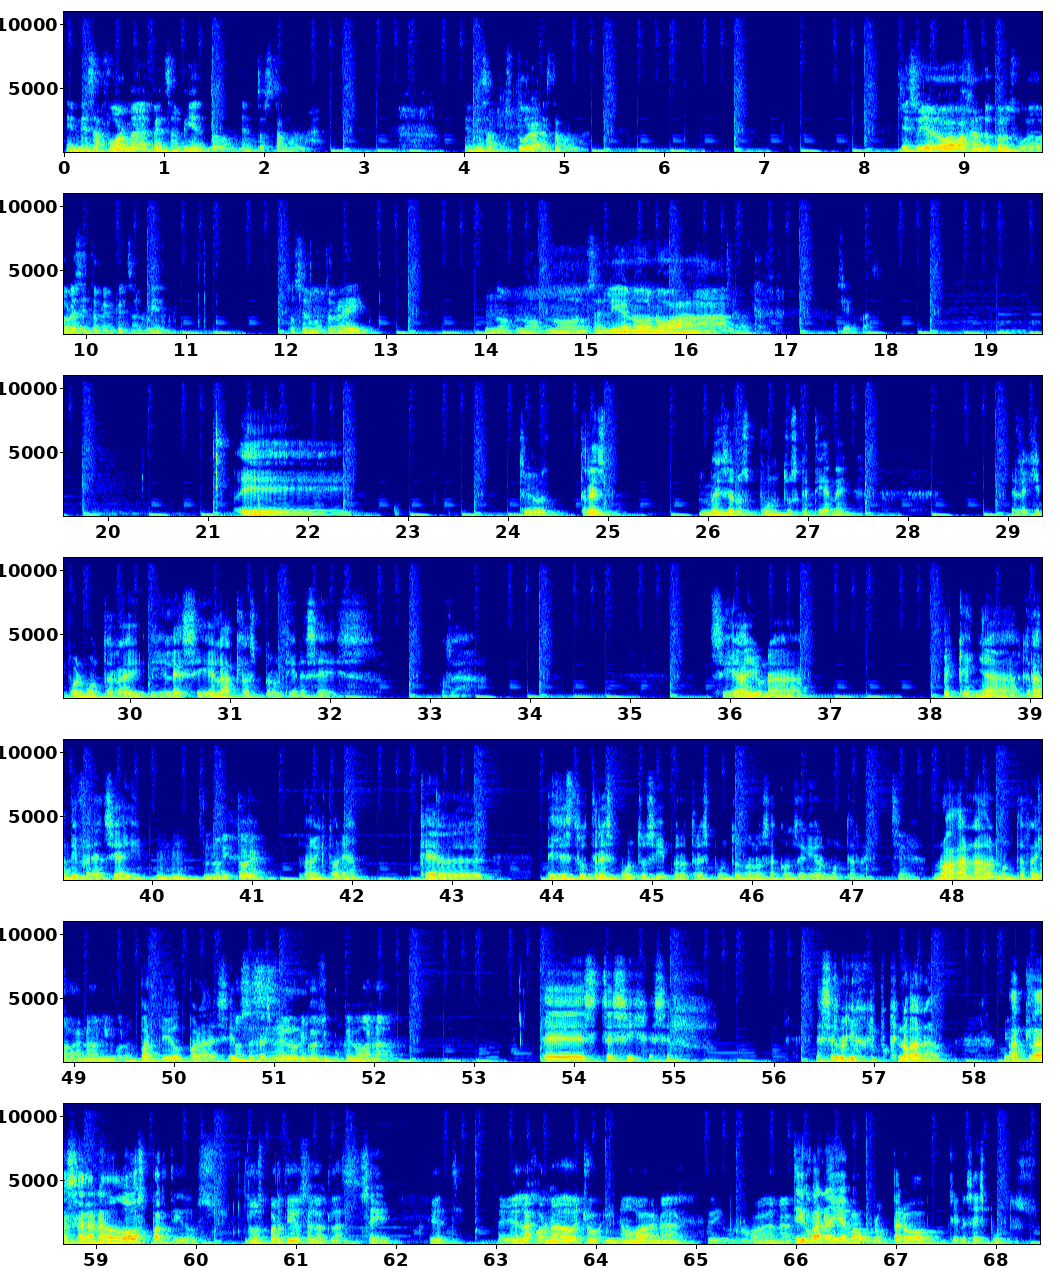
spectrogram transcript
En esa forma de pensamiento, entonces estamos mal. En esa postura estamos mal. Y eso ya lo va bajando con los jugadores y también piensan lo mismo. Entonces el Monterrey no, no, no, o sea, en liga no, no va a levantar. Sí, de fácil. Eh, digo, tres veces los puntos que tiene el equipo del Monterrey y le sigue el Atlas, pero tiene seis. O sea, sí hay una pequeña, gran diferencia ahí, Una victoria. una victoria. Que el, dices tú tres puntos, sí, pero tres puntos no los ha conseguido el Monterrey. Sí. No ha ganado el Monterrey No ha ganado ninguno. un partido para decir. No sé si es el único equipo que no ha ganado. Este sí, es el. Es el único equipo que no ha ganado. Fíjate. Atlas ha ganado dos partidos. Dos partidos el Atlas. Sí. Fíjate. Sea, ya es la jornada 8 y no va a ganar. Te digo, no va a ganar. Tijuana lleva uno, pero tiene seis puntos.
